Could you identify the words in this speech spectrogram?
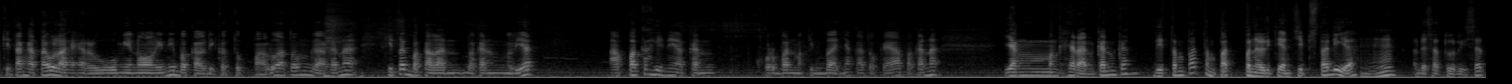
kita nggak tahu lah RUU Minol ini bakal diketuk palu atau enggak karena kita bakalan bakalan ngelihat apakah ini akan korban makin banyak atau kayak apa. Karena yang mengherankan kan di tempat-tempat penelitian chips tadi ya Mhm. ada satu riset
